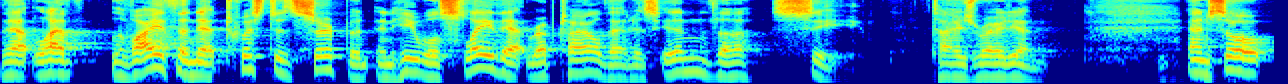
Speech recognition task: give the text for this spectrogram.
that Leviathan, that twisted serpent, and he will slay that reptile that is in the sea. Ties right in. And so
